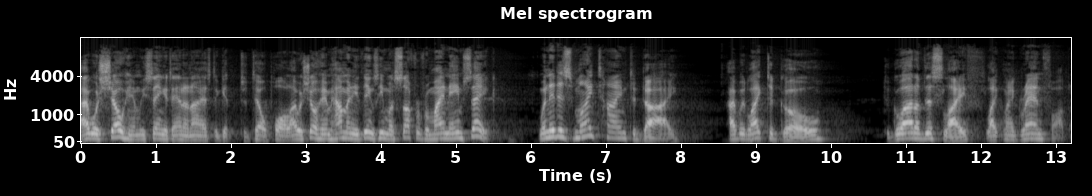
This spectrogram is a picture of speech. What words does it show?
I will show him, he's saying it to Ananias to get to tell Paul, I will show him how many things he must suffer for my name's sake. When it is my time to die, I would like to go to go out of this life like my grandfather,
